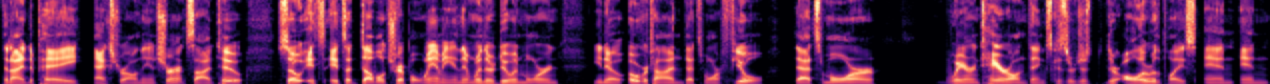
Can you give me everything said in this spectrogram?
then I had to pay extra on the insurance side too. So it's it's a double triple whammy. And then when they're doing more, you know, overtime, that's more fuel, that's more wear and tear on things because they're just they're all over the place and and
